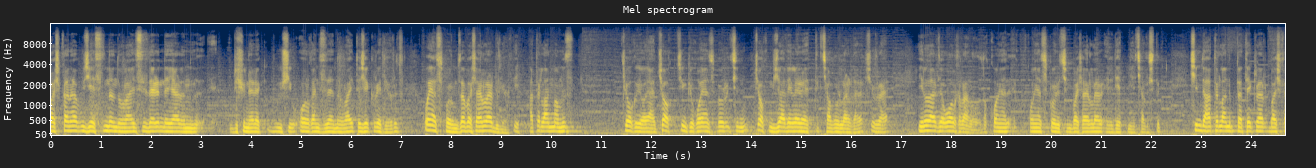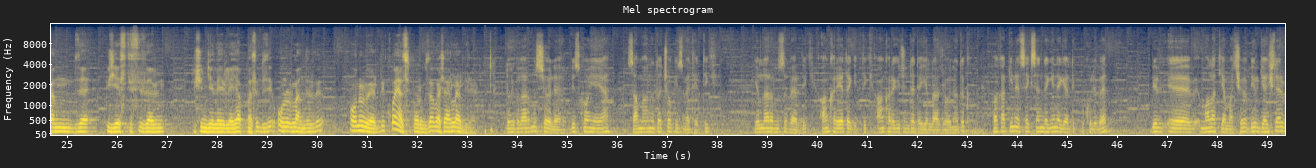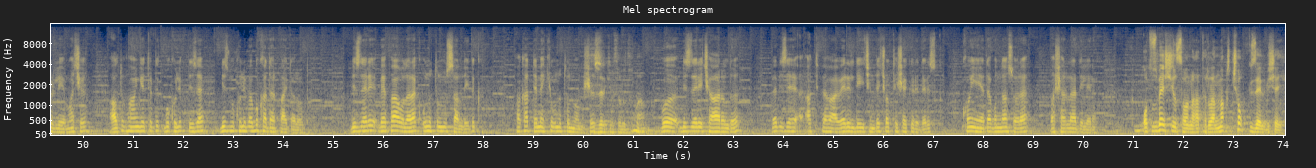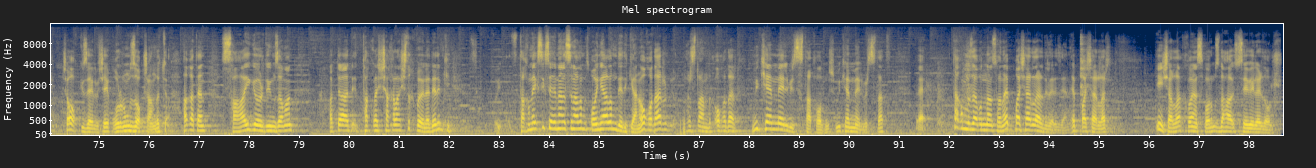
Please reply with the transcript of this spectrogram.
başkana bu jestinden dolayı sizlerin de yardımını düşünerek bu işi organizeden dolayı teşekkür ediyoruz. Konya sporumuza başarılar diliyoruz. Hatırlanmamız çok iyi yani çok çünkü Konya Spor için çok mücadeleler ettik çamurlarda şuraya. Yıllarca gol kralı olduk. Konya, Konya Spor için başarılar elde etmeye çalıştık. Şimdi hatırlanıp da tekrar başkanın bize jesti sizlerin düşünceleriyle yapması bizi onurlandırdı. Onur verdi. Konya Spor'umuza başarılar dilerim. Duygularımız şöyle. Biz Konya'ya zamanında çok hizmet ettik. Yıllarımızı verdik. Ankara'ya da gittik. Ankara gücünde de yıllarca oynadık. Fakat yine 80'de yine geldik bu kulübe. Bir e, Malatya maçı, bir Gençler Birliği maçı. 6 puan getirdik bu kulüp bize. Biz bu kulübe bu kadar faydalı olduk. Bizleri vefa olarak unutulmuş sandıydık. Fakat demek ki unutulmamışız. Sizleri kimse unutulma. Bu bizleri çağrıldı ve bize aktif hava verildiği için de çok teşekkür ederiz. Konya'ya da bundan sonra başarılar dilerim. 35 yıl sonra hatırlanmak çok güzel bir şey. Çok güzel bir şey. Gururumuz okşandı. Hakikaten sahayı gördüğüm zaman hatta taklaş şakalaştık böyle. Dedim ki takım eksikse hemen ısınalım, oynayalım dedik yani. O kadar hırslandık. O kadar mükemmel bir stat olmuş. Mükemmel bir stat. Ve takımımıza bundan sonra hep başarılar dileriz yani. Hep başarılar. İnşallah Konya sporumuz daha üst seviyelerde olur.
